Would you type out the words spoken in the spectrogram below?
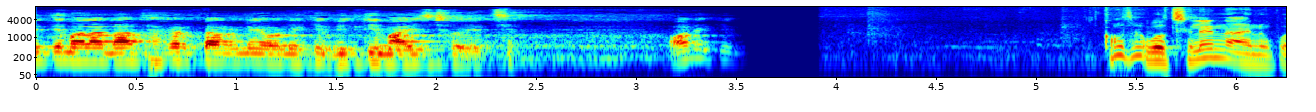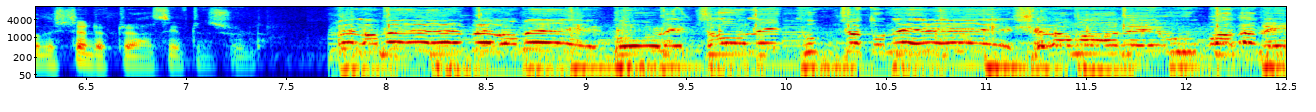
নীতিমালা না থাকার কারণে অনেকে ভিক্টিমাইজড হয়েছে। অনেকে কথা বলছিলেন আইন উপদেষ্টা ডক্টর আসিফ নজরুল। বেলামে বেলামে গড়ে চলে খুব যতনে সেরা মানে উপাদানে।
